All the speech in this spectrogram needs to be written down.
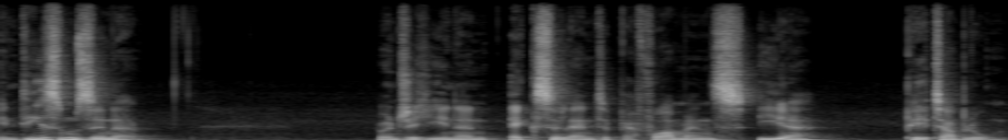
In diesem Sinne wünsche ich Ihnen exzellente Performance. Ihr Peter Blum.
